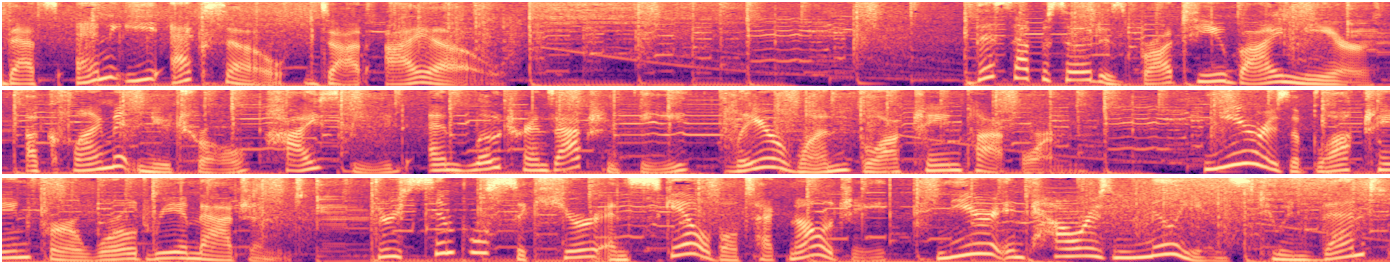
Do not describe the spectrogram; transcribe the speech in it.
That's N E X O.io. This episode is brought to you by Near, a climate neutral, high speed, and low transaction fee layer 1 blockchain platform. Near is a blockchain for a world reimagined. Through simple, secure, and scalable technology, Near empowers millions to invent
